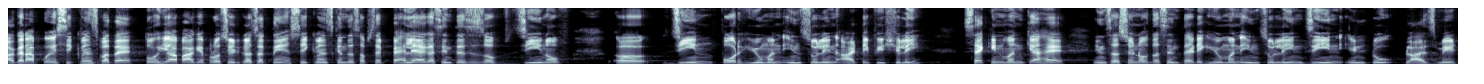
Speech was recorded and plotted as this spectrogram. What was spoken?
अगर आपको ये सीक्वेंस पता है तो ही आप आगे प्रोसीड कर सकते हैं। सीक्वेंस के अंदर सबसे पहले आएगा synthesis of gene of gene for human insulin artificially second one क्या है? Insertion of the synthetic human insulin gene into plasmid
